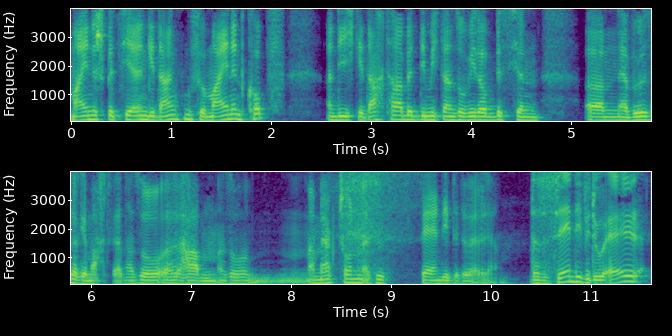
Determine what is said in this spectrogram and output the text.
meine speziellen Gedanken für meinen Kopf, an die ich gedacht habe, die mich dann so wieder ein bisschen ähm, nervöser gemacht werden, also äh, haben. Also man merkt schon, es ist sehr individuell, ja. Das ist sehr individuell,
